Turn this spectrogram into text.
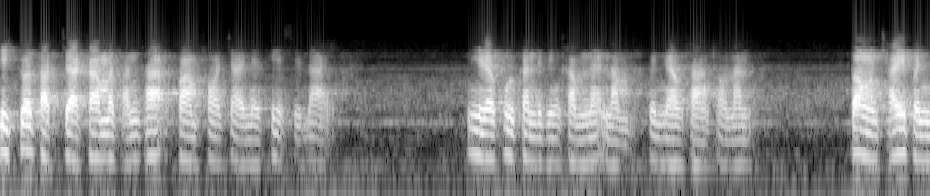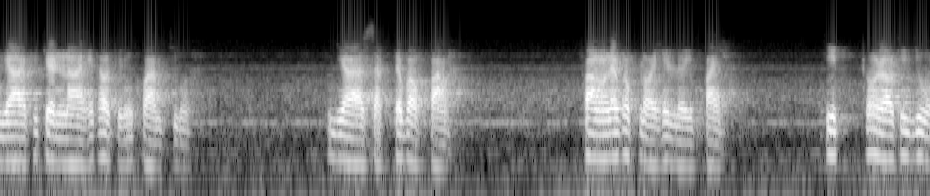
จิตก็ตัดจากกรรมฐันทะความพอใจในเพศเสียได้ นี่เราพูดกันเป็นคำแนะนำเป็นแนวทางเท่านั้น ต้องใช้ปัญญาพิจารณาให้เข้าถึงความจริง อย่าสักแต่บอกฟัง ฟังแล้วก็ปล่อยให้เลยไป จิตของเราที่ยุ่ง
